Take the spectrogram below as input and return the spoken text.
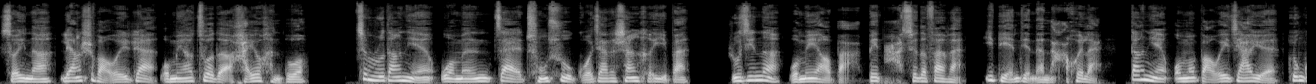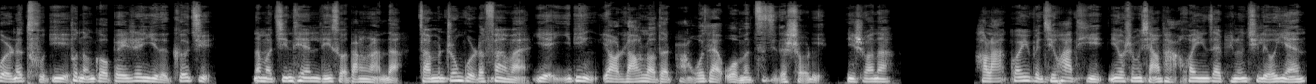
所以呢，粮食保卫战我们要做的还有很多。正如当年我们在重塑国家的山河一般，如今呢，我们也要把被打碎的饭碗一点点的拿回来。当年我们保卫家园，中国人的土地不能够被任意的割据。那么今天理所当然的，咱们中国人的饭碗也一定要牢牢的掌握在我们自己的手里，你说呢？好啦，关于本期话题，你有什么想法？欢迎在评论区留言。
